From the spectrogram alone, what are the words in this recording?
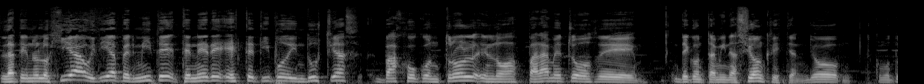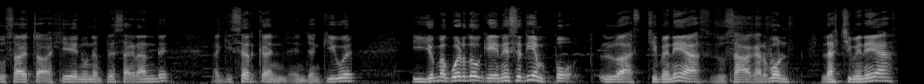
La tecnología hoy día permite tener este tipo de industrias bajo control en los parámetros de, de contaminación, Cristian. Yo, como tú sabes, trabajé en una empresa grande aquí cerca, en, en Yanquihue, y yo me acuerdo que en ese tiempo las chimeneas, se usaba carbón, las chimeneas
